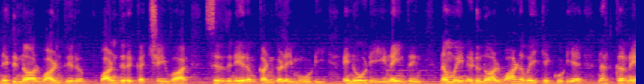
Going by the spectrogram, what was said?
நெடுநாள் வாழ்ந்திரு வாழ்ந்திருக்கச் செய்வார். சிறிது நேரம் கண்களை மூடி என்னோடு இணைந்து நம்மை நெடுநாள் வாழ வைக்கக்கூடிய நற்கரணை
